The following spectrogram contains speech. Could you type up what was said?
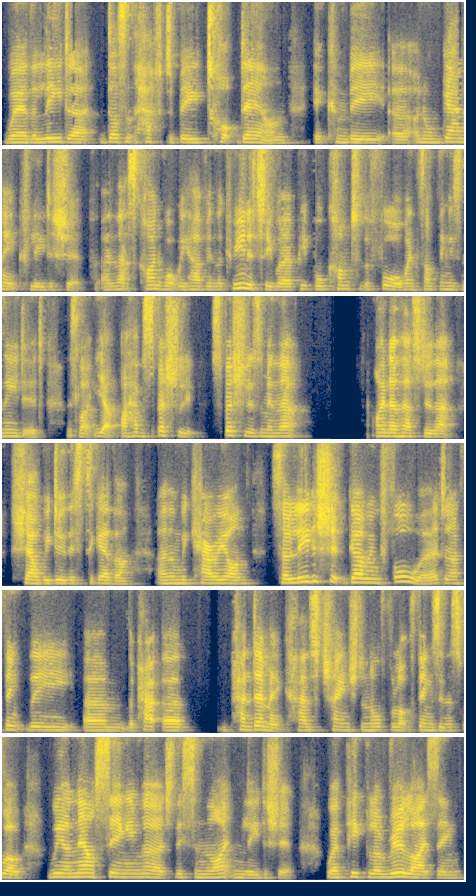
where the leader doesn't have to be top down. It can be uh, an organic leadership. And that's kind of what we have in the community where people come to the fore when something is needed. It's like yeah i have a special specialism in that. I know how to do that. Shall we do this together? And then we carry on. So leadership going forward and i think the um, the uh, pandemic has changed an awful lot of things in this world. We are now seeing emerge this enlightened leadership where people are realizing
